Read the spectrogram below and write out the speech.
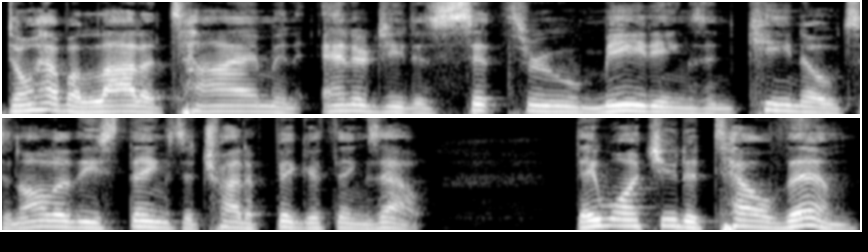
don't have a lot of time and energy to sit through meetings and keynotes and all of these things to try to figure things out. They want you to tell them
